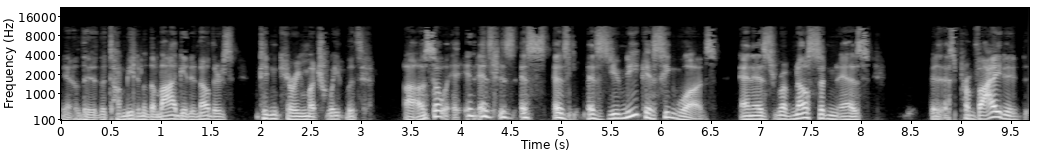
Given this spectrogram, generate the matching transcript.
You know, the the Talmidim of the Maggid and others didn't carry much weight with him. Uh, so, as, as as as unique as he was, and as Rav Nosson has has provided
